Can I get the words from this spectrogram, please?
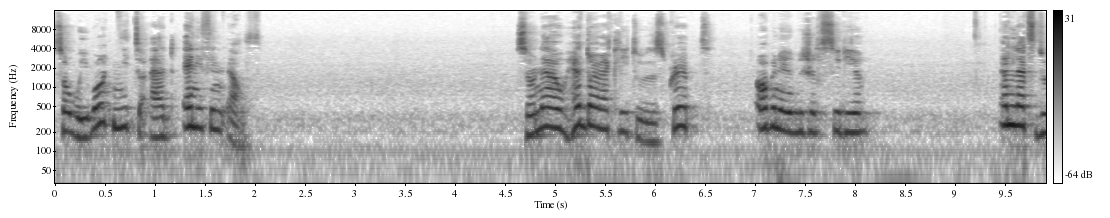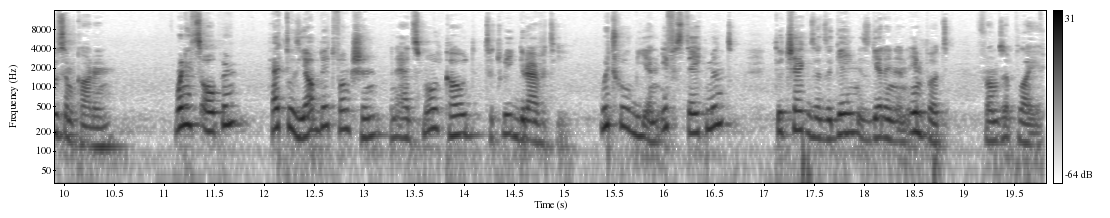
So we won't need to add anything else. So now head directly to the script, open it in Visual Studio, and let's do some coding. When it's open, head to the update function and add small code to tweak gravity, which will be an if statement to check that the game is getting an input from the player.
